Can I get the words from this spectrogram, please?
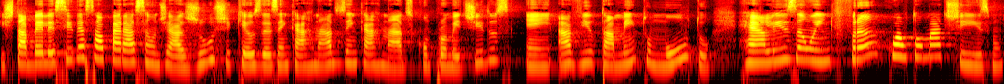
estabelecida essa operação de ajuste que os desencarnados e encarnados comprometidos em aviltamento mútuo realizam em franco automatismo,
